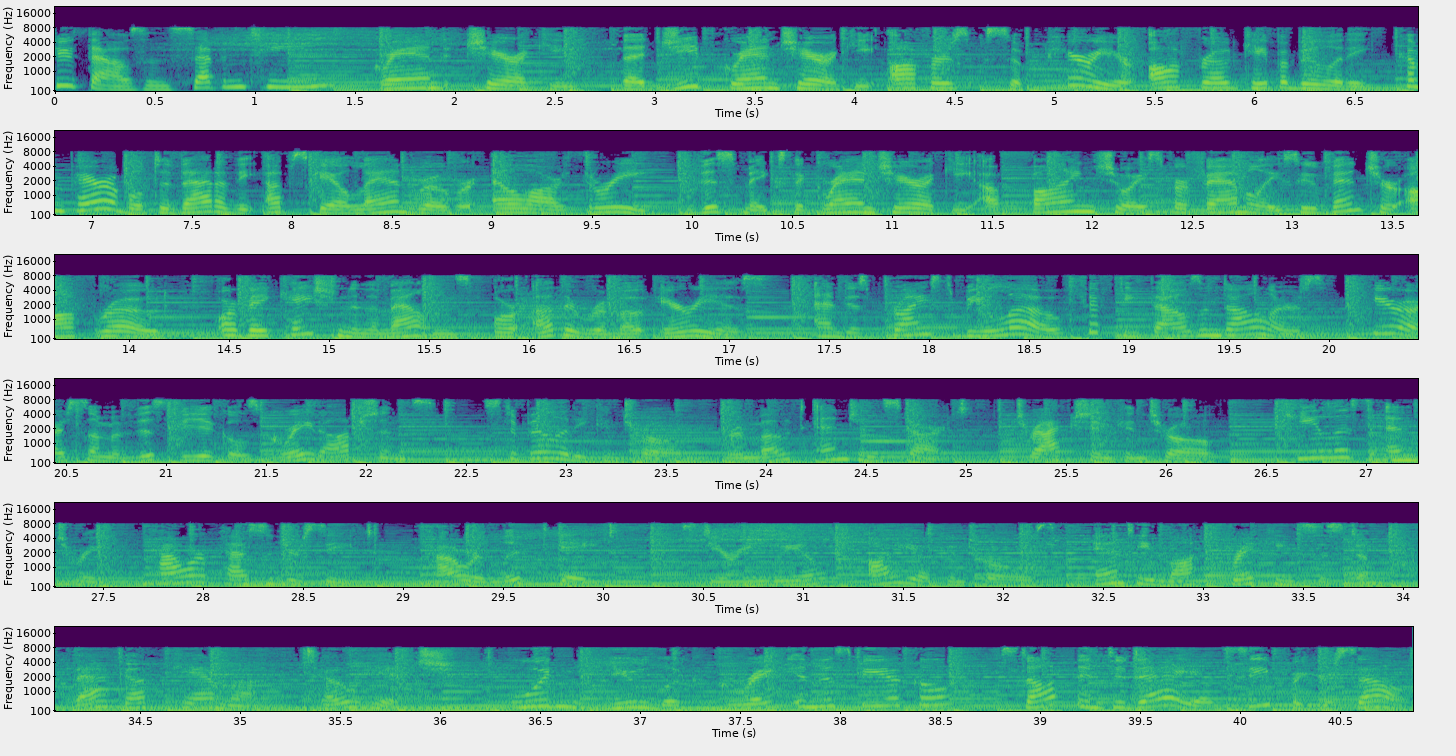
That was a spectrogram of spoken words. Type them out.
2017 Grand Cherokee. The Jeep Grand Cherokee offers superior off-road capability comparable to that of the upscale Land Rover LR3. This makes the Grand Cherokee a fine choice for families who venture off-road or vacation in the mountains or other remote areas and is priced below $50,000. Here are some of this vehicle's great options. Stability control, remote engine start, traction control, keyless entry, power passenger seat, power lift gate, steering wheel, audio controls, anti-lock braking system, backup camera, tow hitch. Wouldn't you look great in this vehicle? Stop in today and see for yourself.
